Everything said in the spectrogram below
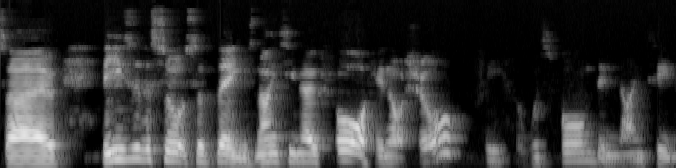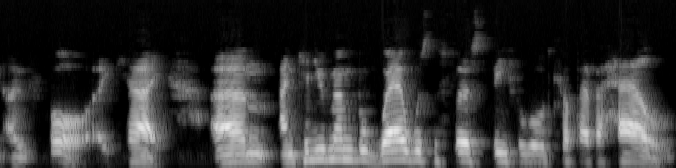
So these are the sorts of things. 1904, if you're not sure, FIFA was formed in 1904. Okay. Um, and can you remember where was the first FIFA World Cup ever held?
